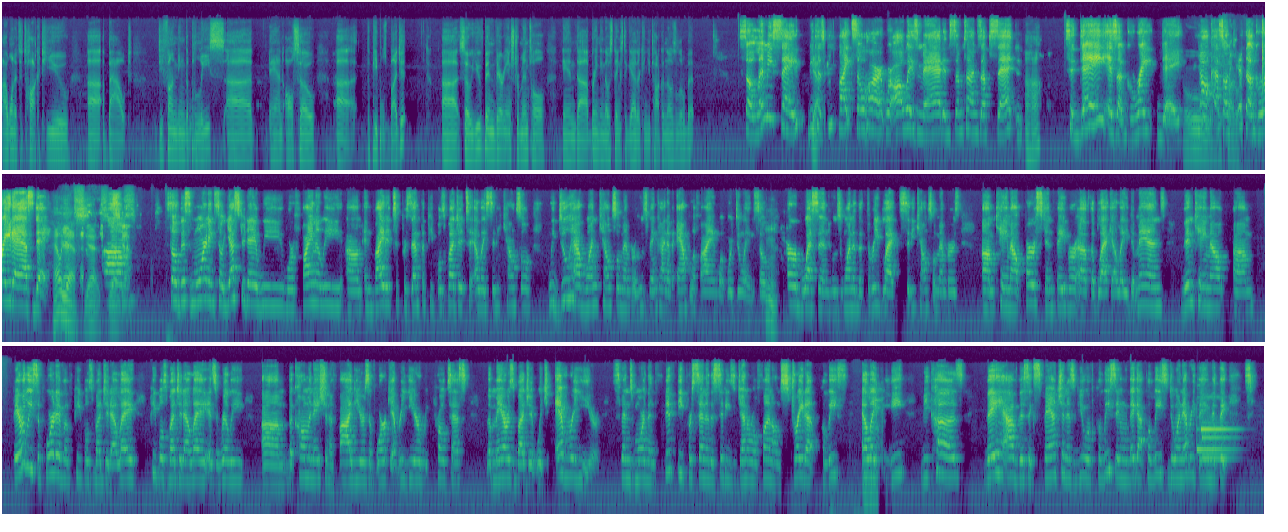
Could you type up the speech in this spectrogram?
I wanted to talk to you uh, about defunding the police uh, and also uh, the people's budget. Uh, so you've been very instrumental in uh, bringing those things together. Can you talk on those a little bit? So let me say, because yeah. we fight so hard, we're always mad and sometimes upset. And uh-huh. Today is a great day. Ooh, Y'all cuss on it. It's a great ass day. Hell yes. Yes. Yes. Um, yes so this morning, so yesterday, we were finally um, invited to present the people's budget to LA City Council. We do have one council member who's been kind of amplifying what we're doing. So mm. Herb Wesson, who's one of the three Black City Council members, um, came out first in favor of the Black LA demands, then came out um, fairly supportive of People's Budget LA. People's Budget LA is really um, the culmination of five years of work. Every year we protest the mayor's budget, which every year spends more than 50% of the city's general fund on straight up police, mm-hmm. LAPD, because they have this expansionist view of policing when they got police doing everything that they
